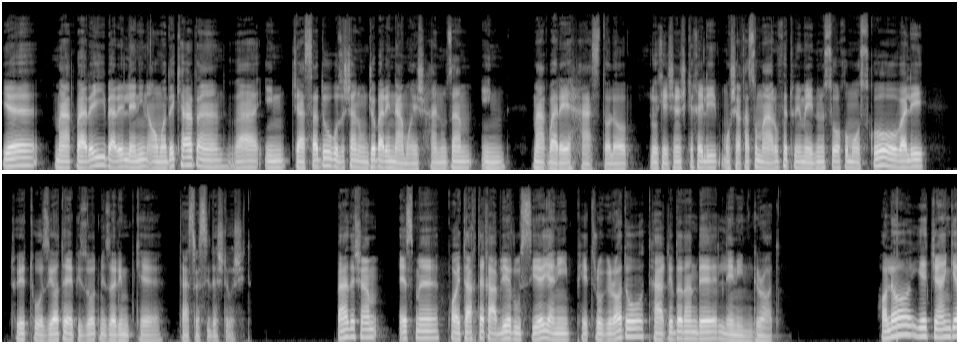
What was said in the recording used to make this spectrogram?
یه مقبره برای لنین آماده کردن و این جسد رو گذاشتن اونجا برای نمایش. هنوزم این مقبره هست. حالا لوکیشنش که خیلی مشخص و معروفه توی میدون سرخ و مسکو ولی توی توضیحات اپیزود می‌ذاریم که دسترسی داشته باشید. بعدش هم اسم پایتخت قبلی روسیه یعنی پتروگراد رو تغییر دادن به لنینگراد. حالا یه جنگ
